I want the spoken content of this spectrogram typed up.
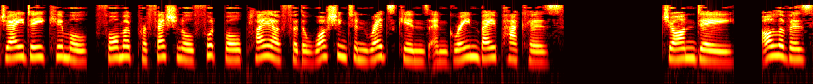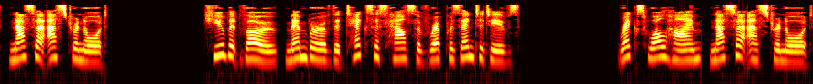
J. D. Kimmel, former professional football player for the Washington Redskins and Green Bay Packers. John D. Olivas, NASA astronaut Hubert Vo, member of the Texas House of Representatives Rex Walheim, NASA astronaut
